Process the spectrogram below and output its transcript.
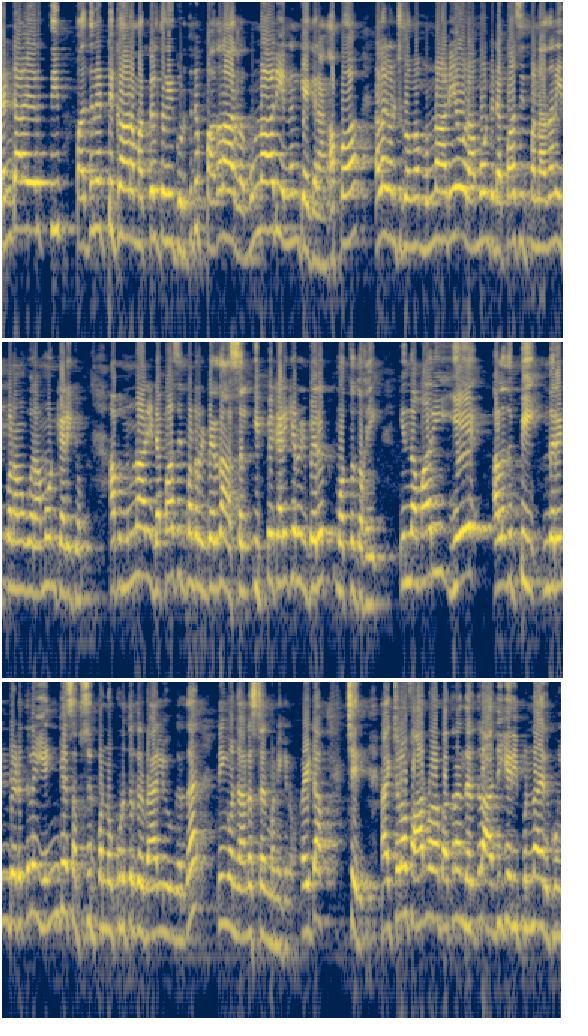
ரெண்டாயிரத்தி பதினெட்டுக்கான மக்கள் தொகை கொடுத்துட்டு பதினாறுல முன்னாடி என்னன்னு கேட்குறாங்க அப்போ நல்லா கணிச்சுக்கோங்க முன்னாடியே ஒரு அமௌண்ட் டெபாசிட் பண்ணாதானே இப்போ நமக்கு ஒரு அமௌண்ட் கிடைக்கும். அப்போ முன்னாடி டெபாசிட் பண்ணுறதுக்கு பேர் தான் அசல். இப்போ கிடைக்கிறதுக்கு பேர் மொத்த தொகை. இந்த மாதிரி ஏ அல்லது பி இந்த ரெண்டு இடத்துல எங்கே சப்ஸ்டியூட் பண்ண கொடுத்துருக்கிற வேல்யூங்கிறத நீங்கள் கொஞ்சம் அண்டர்ஸ்டாண்ட் பண்ணிக்கணும் ரைட்டா சரி ஆக்சுவலாக ஃபார்முலா பார்த்தோன்னா இந்த இடத்துல அதிகரிப்புன்னு தான் இருக்கும்.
